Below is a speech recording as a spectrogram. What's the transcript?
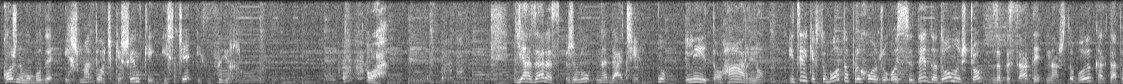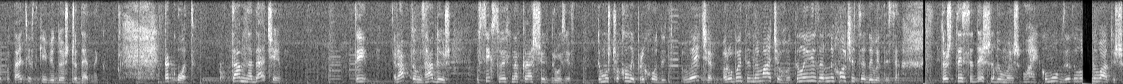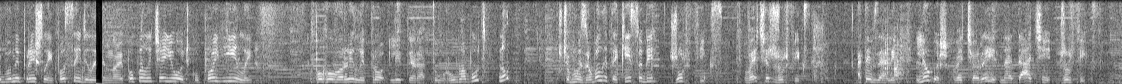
В кожному буде і шматочки шинки, і ще і сир. О! Я зараз живу на дачі. Ну, літо, гарно. І тільки в суботу приходжу ось сюди додому, щоб записати наш з тобою картато-потатівський відеощоденник. Так от, там на дачі ти раптом згадуєш усіх своїх найкращих друзів. Тому що коли приходить вечір, робити нема чого, телевізор не хочеться дивитися. Тож ти сидиш і думаєш, ой, кому б зателефонувати, щоб вони прийшли, посиділи зі мною, попили чайочку, поїли, поговорили про літературу, мабуть. Ну, щоб ми зробили такий собі журфікс. Вечір журфікс. А ти взагалі любиш вечори на дачі журфікс?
